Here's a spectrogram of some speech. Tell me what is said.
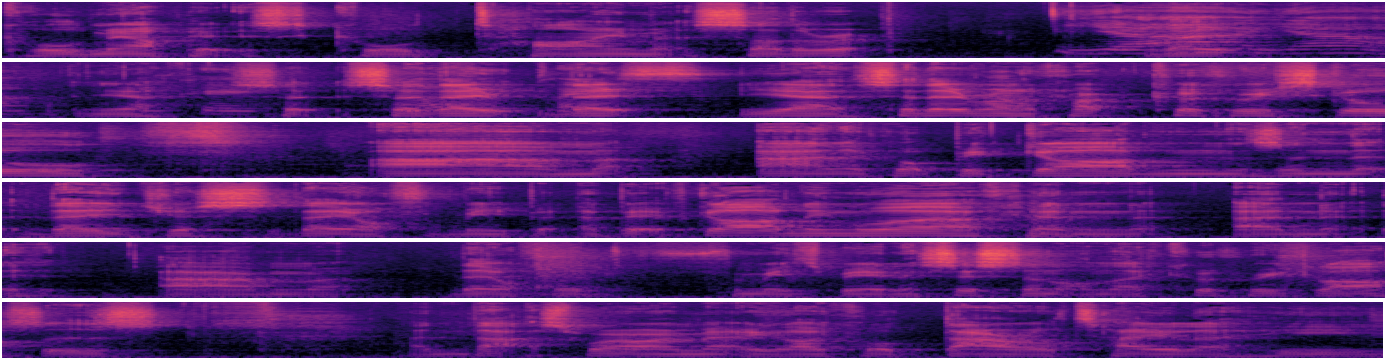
called me up. It's called Thyme at Southrop. Yeah, They- yeah. Yeah. Okay. So so they lovely they place. yeah so they run a cookery school, um, and they've got big gardens, and they just they offered me a bit of gardening work, and and um, they offered for me to be an assistant on their cookery classes, and that's where I met a guy called Daryl Taylor. He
